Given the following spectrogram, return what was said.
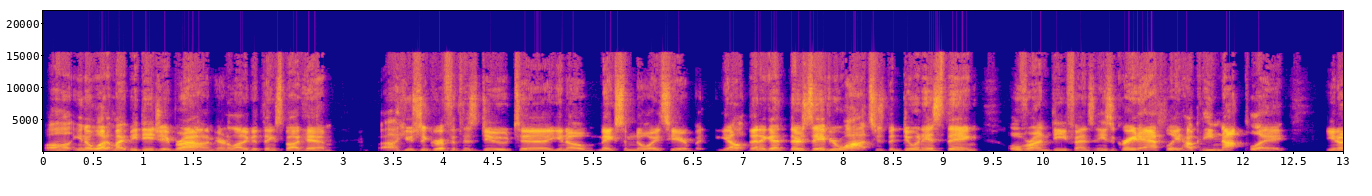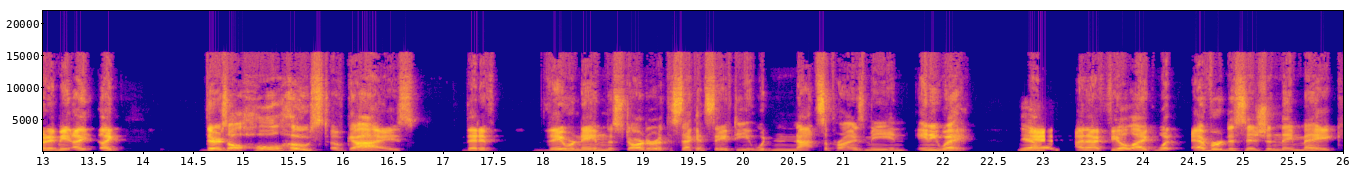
Well, you know what? It might be DJ Brown. I'm hearing a lot of good things about him. Well, Houston Griffith is due to, you know, make some noise here. But, you know, then again, there's Xavier Watts who's been doing his thing over on defense, and he's a great athlete. How could he not play? You know what I mean? I like there's a whole host of guys that if they were named the starter at the second safety, it would not surprise me in any way. Yeah. And, and I feel like whatever decision they make,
